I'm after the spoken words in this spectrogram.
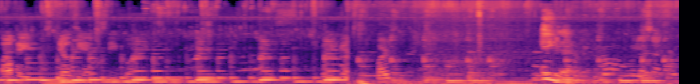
Okay, Chelsea and Steve. go on. Very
